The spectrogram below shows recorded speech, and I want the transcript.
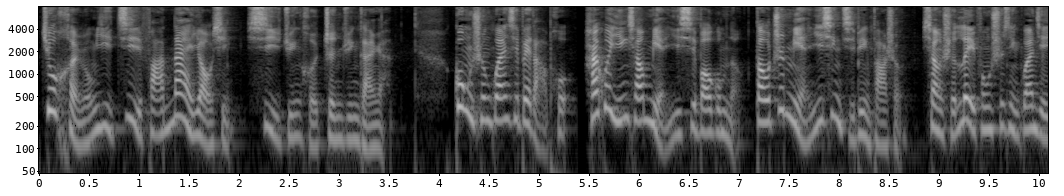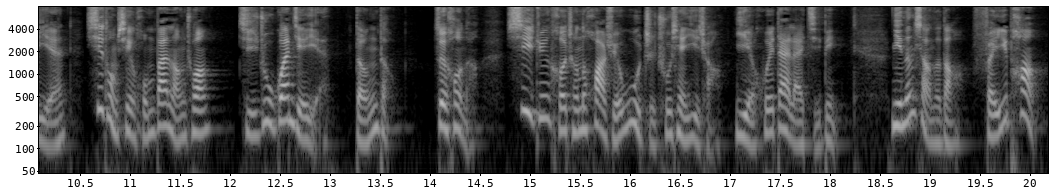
就很容易继发耐药性细菌和真菌感染，共生关系被打破，还会影响免疫细胞功能，导致免疫性疾病发生，像是类风湿性关节炎、系统性红斑狼疮、脊柱关节炎等等。最后呢，细菌合成的化学物质出现异常，也会带来疾病。你能想得到，肥胖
